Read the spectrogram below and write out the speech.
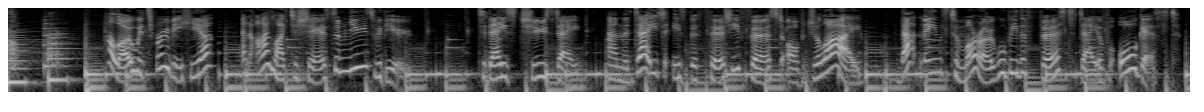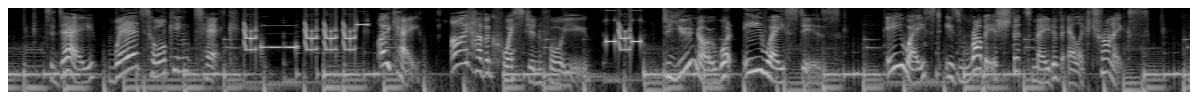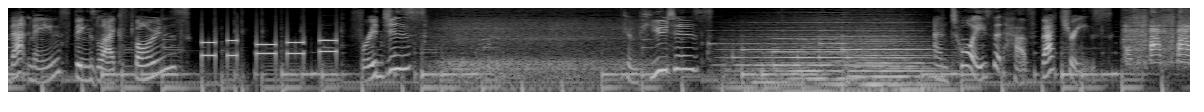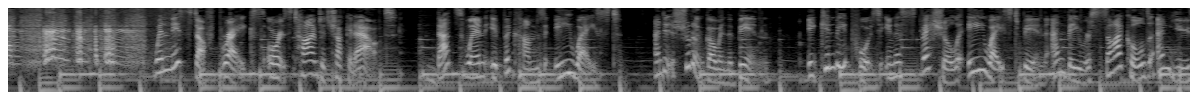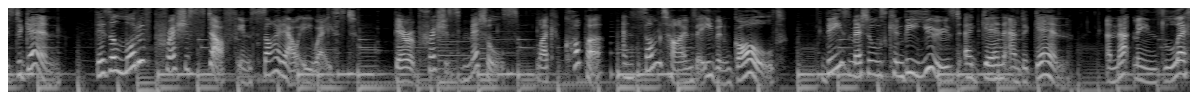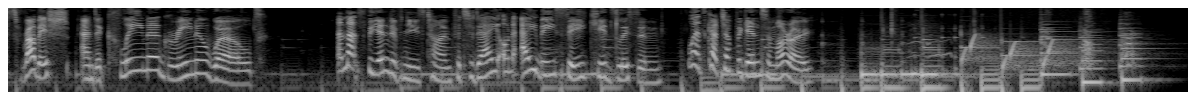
Hello, it's Ruby here, and I'd like to share some news with you. Today's Tuesday, and the date is the 31st of July. That means tomorrow will be the first day of August. Today, we're talking tech. Okay, I have a question for you. Do you know what e waste is? E waste is rubbish that's made of electronics. That means things like phones, fridges, computers, and toys that have batteries. When this stuff breaks or it's time to chuck it out, that's when it becomes e waste, and it shouldn't go in the bin. It can be put in a special e waste bin and be recycled and used again. There's a lot of precious stuff inside our e waste. There are precious metals like copper and sometimes even gold. These metals can be used again and again, and that means less rubbish and a cleaner, greener world. And that's the end of news time for today on ABC Kids Listen. Let's catch up again tomorrow.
